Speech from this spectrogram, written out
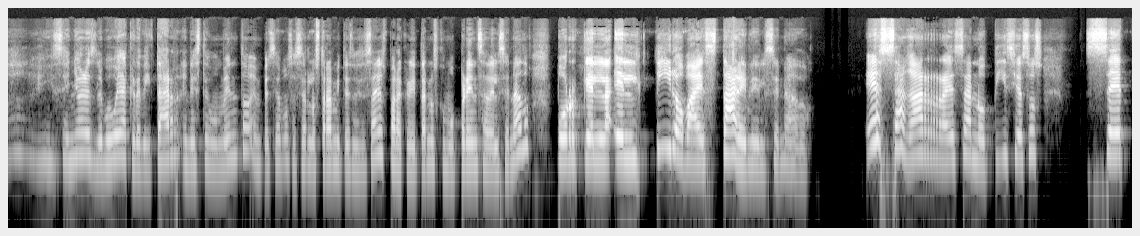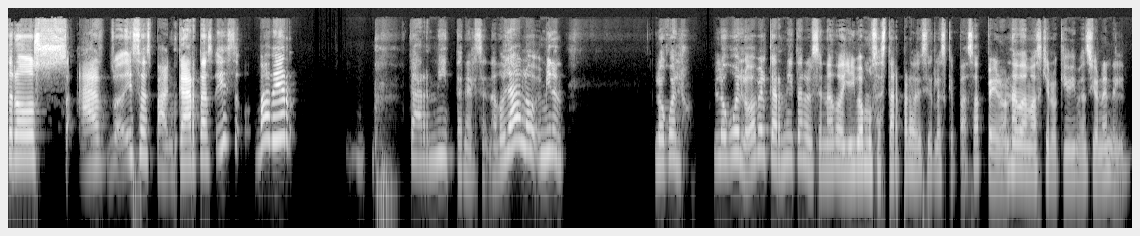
Ay, señores, le voy a acreditar en este momento. Empecemos a hacer los trámites necesarios para acreditarnos como prensa del Senado, porque el tiro va a estar en el Senado esa garra, esa noticia, esos cetros, ah, esas pancartas, va a haber carnita en el Senado. Ya lo, miren, lo huelo, lo huelo, va a haber carnita en el Senado, allí vamos a estar para decirles qué pasa, pero nada más quiero que dimensionen el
